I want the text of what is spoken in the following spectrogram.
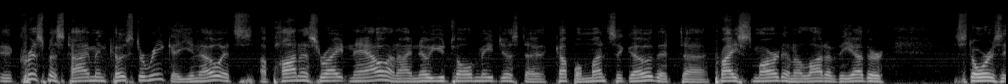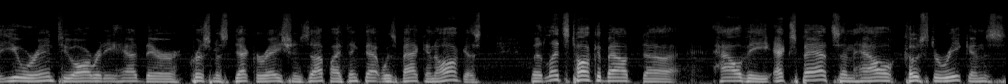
uh, Christmas time in Costa Rica. You know, it's upon us right now, and I know you told me just a couple months ago that uh, PriceSmart and a lot of the other stores that you were into already had their Christmas decorations up. I think that was back in August. But let's talk about uh, how the expats and how Costa Ricans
